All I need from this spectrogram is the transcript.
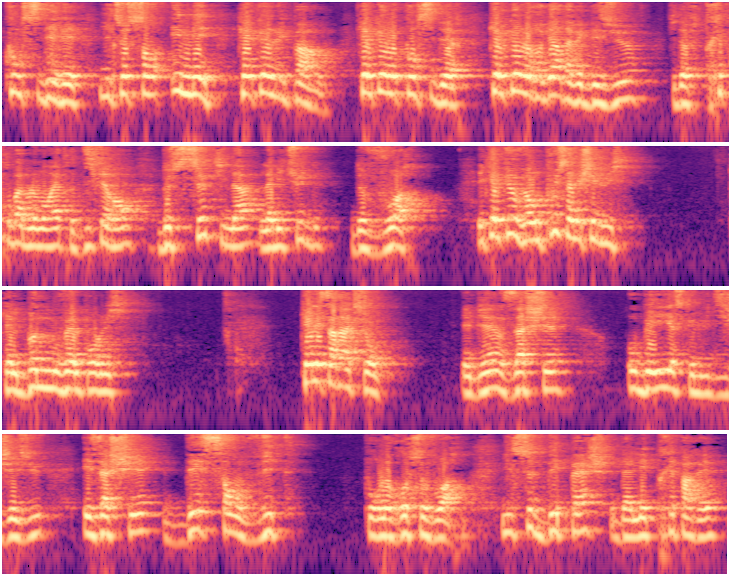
considéré, il se sent aimé, quelqu'un lui parle, quelqu'un le considère, quelqu'un le regarde avec des yeux qui doivent très probablement être différents de ceux qu'il a l'habitude de voir et quelqu'un veut en plus aller chez lui. Quelle bonne nouvelle pour lui. Quelle est sa réaction? Eh bien, Zachée obéit à ce que lui dit Jésus et Zachée descend vite pour le recevoir. Il se dépêche d'aller préparer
